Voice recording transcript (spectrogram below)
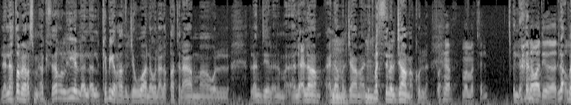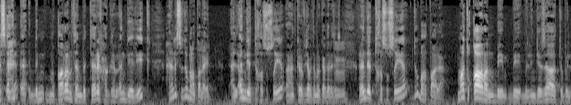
اللي عليها طابع رسمي أكثر اللي هي ال- ال- الكبير هذه الجواله والعلاقات العامة والأندية الاعلام إعلام. الجامعة اللي مم. تمثل الجامعة كلها وإحنا ما نمثل اللي إحنا كنوادي لا بس؟ إحنا بن- مقارنة بالتاريخ حق الأندية ذيك إحنا لسه دوبنا طالعين الأندية التخصصية أنا أتكلم في جامعة الملك عبد العزيز. الأندية التخصصية دوبها طالعة ما تقارن ب... ب... بالإنجازات وبال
